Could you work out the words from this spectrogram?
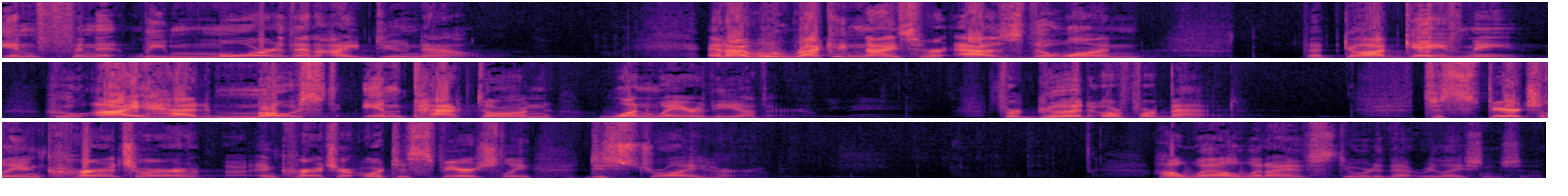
infinitely more than I do now and I will recognize her as the one that God gave me, who I had most impact on one way or the other, for good or for bad. To spiritually encourage her, encourage her or to spiritually destroy her. How well would I have stewarded that relationship?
